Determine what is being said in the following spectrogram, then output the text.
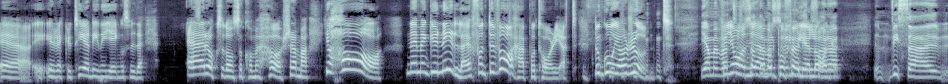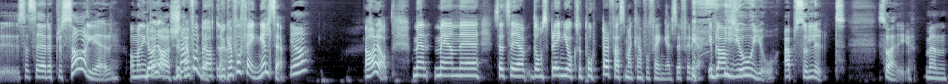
eh, är rekryterade in i gäng och så vidare, är det också de som kommer hörsamma. Jaha, nej men Gunilla, jag får inte vara här på torget. Då går jag runt. ja, men För jag är en jävel på att följa lagen vissa så att säga, repressalier om man inte ja, ja. Du kan få böter, du kan få fängelse. Ja. Ja, ja. Men, men eh, så att säga, de spränger ju också portar fast man kan få fängelse för det. Ibland... jo, jo, absolut. Så är det ju. Men...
